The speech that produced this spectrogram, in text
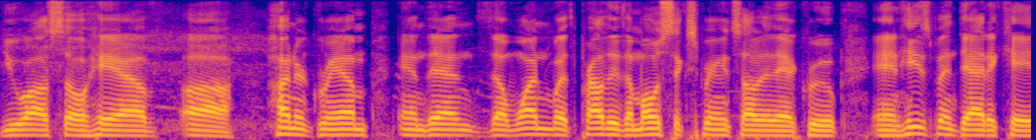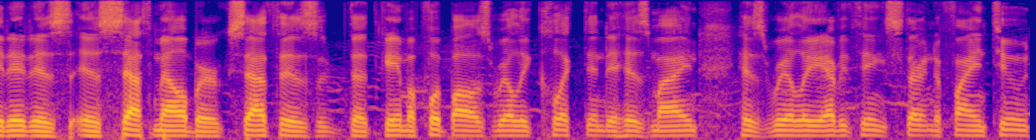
You also have uh, Hunter Grimm, and then the one with probably the most experience out of that group, and he's been dedicated is is Seth Melberg. Seth is the game of football has really clicked into his mind. Has really everything's starting to fine tune.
